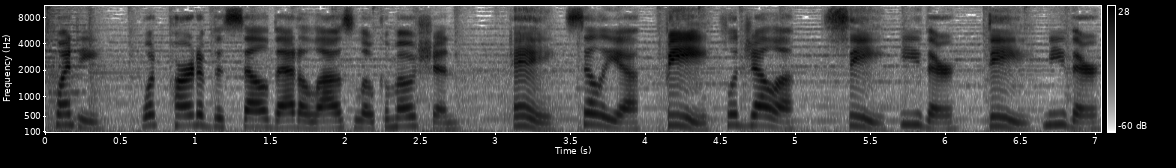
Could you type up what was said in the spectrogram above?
Twenty. What part of the cell that allows locomotion? A. Cilia. B. Flagella. C. Either. D. Neither.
